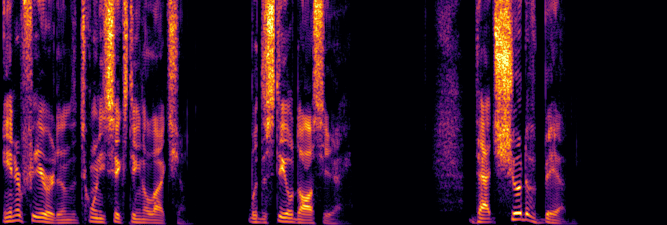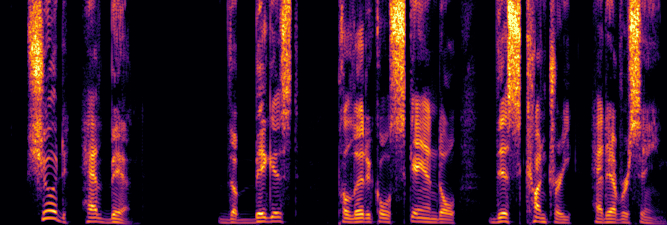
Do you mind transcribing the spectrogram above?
interfered in the 2016 election with the Steele dossier, that should have been, should have been the biggest political scandal this country had ever seen.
